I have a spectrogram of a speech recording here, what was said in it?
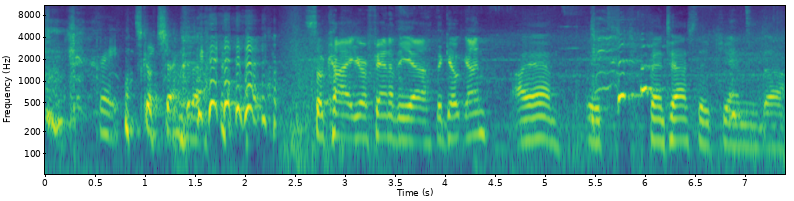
Great. Let's go check it out. so, Kai, you're a fan of the uh, the goat gun? I am. It's fantastic, and uh,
